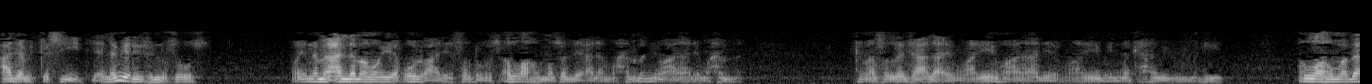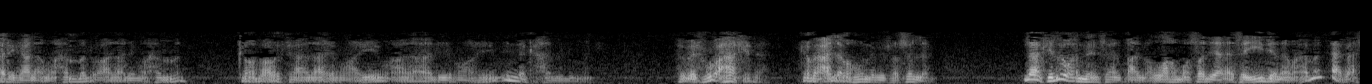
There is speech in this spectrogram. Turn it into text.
عدم التسييد لأن لم يرد في النصوص وإنما علمه أن يقول عليه الصلاة والسلام اللهم صل على محمد وعلى آل محمد كما صليت على إبراهيم وعلى آل إبراهيم إنك حميد مجيد. اللهم بارك على محمد وعلى آل محمد كما باركت على إبراهيم وعلى آل إبراهيم إنك حميد مجيد. فالمشروع هكذا كما علمه النبي صلى الله عليه وسلم. لكن لو أن الإنسان قال اللهم صل على سيدنا محمد لا بأس.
